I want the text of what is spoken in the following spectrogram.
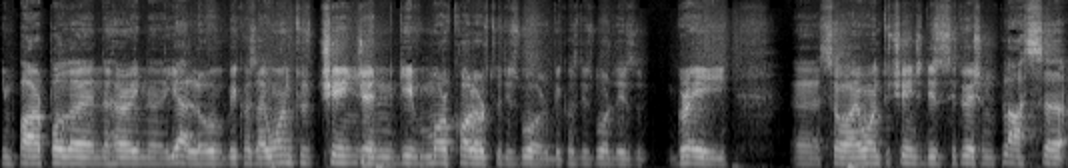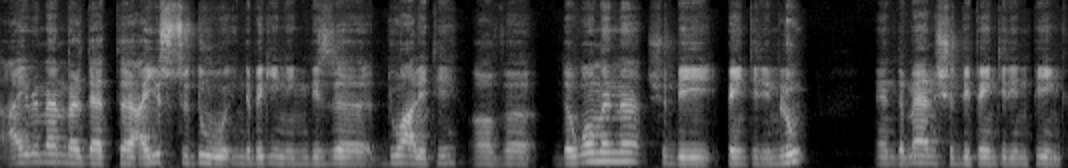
in purple and her in uh, yellow because i want to change and give more color to this world because this world is gray uh, so I want to change this situation. Plus, uh, I remember that uh, I used to do in the beginning this uh, duality of the woman should be painted in blue and the man should be painted in pink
